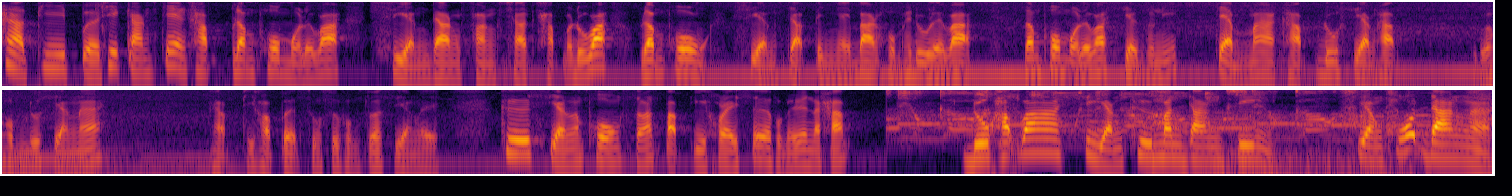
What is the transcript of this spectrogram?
ขนาดพีเปิดที่กลางแจ้งครับลำโพงบอกเลยว่าเสียงดังฟังชัดครับ มาดูว่าลำโพงเสียงจะเป็นไงบ้างผมให้ดูเลยว่าลำโพงบอกเลยว่าเสียงตัวนี้แจ่มมากครับ ดูเสียงครับดูว่าผมดูเสียงนะครับพี่ขอเปิดสูงสุดผมตัวเสียงเลย คือเสียงลำโพงสามารถปรับ equalizer ผมได้ด้วยนะครับ ดูครับว่าเสียงคือมันดังจริง เสียงโคตรดังอะ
